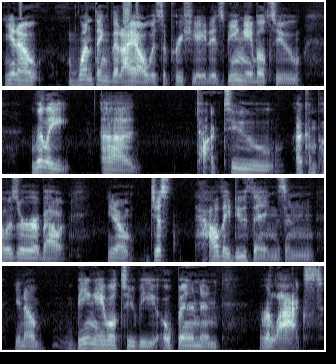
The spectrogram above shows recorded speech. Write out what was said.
you know, one thing that I always appreciate is being able to really uh, talk to a composer about, you know, just how they do things, and you know, being able to be open and relaxed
